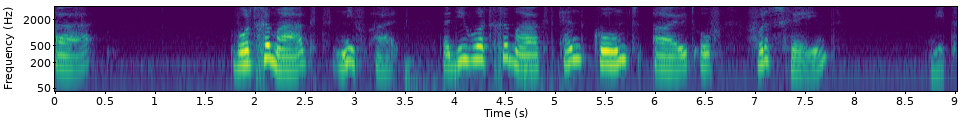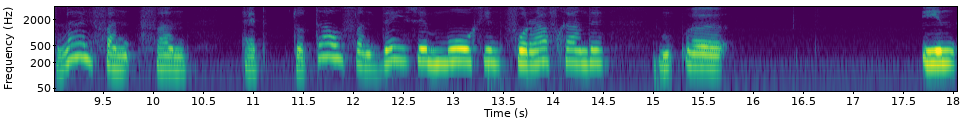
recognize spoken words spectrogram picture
a wordt gemaakt, nif'al, dat die wordt gemaakt en komt uit of verschijnt, miklal van, van het totaal van deze mogen voorafgaande uh, in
